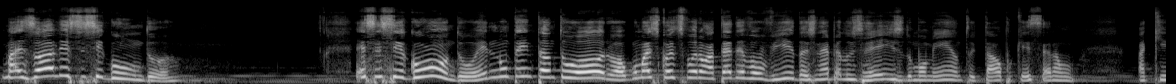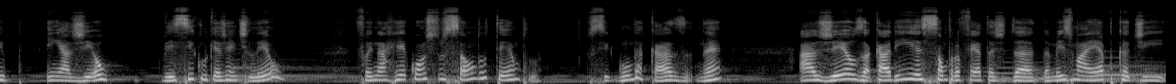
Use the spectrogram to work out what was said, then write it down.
Mas olha esse segundo. Esse segundo, ele não tem tanto ouro. Algumas coisas foram até devolvidas, né, pelos reis do momento e tal, porque esse era um, aqui em Ageu, versículo que a gente leu, foi na reconstrução do templo, segunda casa, né? Ageu, Zacarias são profetas da, da mesma época de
